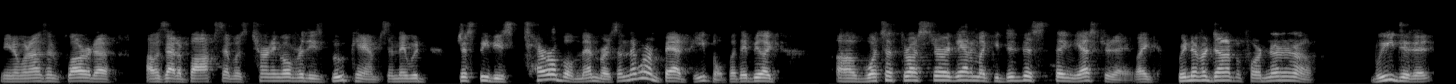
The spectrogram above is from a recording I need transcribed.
you know when i was in florida i was at a box that was turning over these boot camps and they would just be these terrible members and they weren't bad people but they'd be like uh, what's a thruster again? I'm like, you did this thing yesterday. Like, we never done it before. No, no, no. We did it,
